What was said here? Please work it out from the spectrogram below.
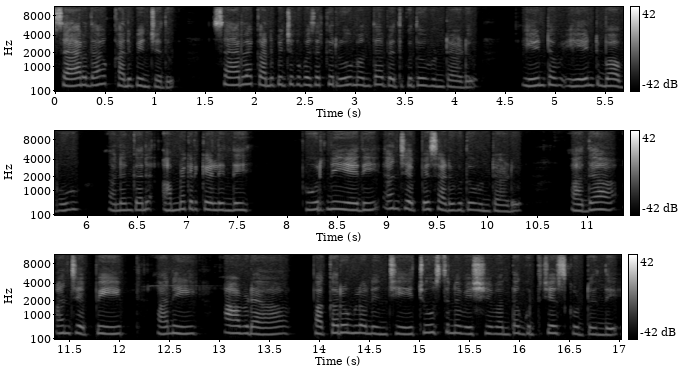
శారద కనిపించదు. శారద కనిపించకపోయేసరికి రూమ్ అంతా వెతుకుతూ ఉంటాడు. ఏంట ఏంటి బాబు? అనగానే అమ్మ ఎక్కడికి వెళ్ళింది? పూర్ణి ఏది? అని చెప్పేసి అడుగుతూ ఉంటాడు. అదా అని చెప్పి అని ఆవిడ పక్క రూమ్లో నుంచి చూస్తున్న విషయం అంతా గుర్తు చేసుకుంటుంది.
